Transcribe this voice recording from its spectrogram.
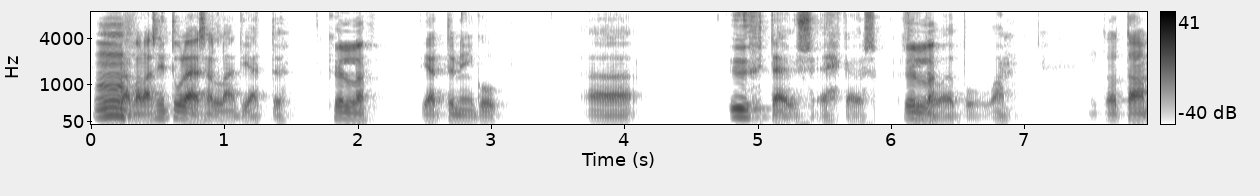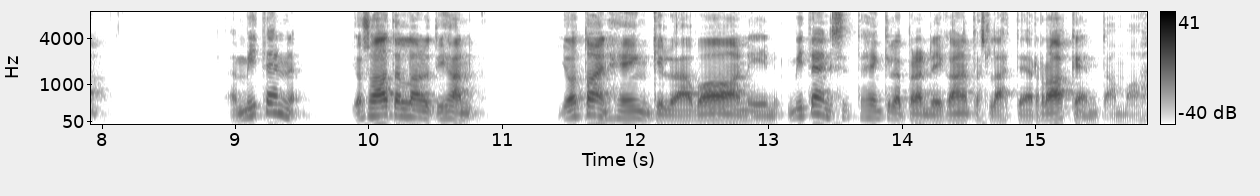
Mm. Tavallaan siinä tulee sellainen tietty, kyllä. tietty niin kuin, ö, yhteys ehkä, jos kyllä. voi puhua. Niin tota, miten, jos ajatellaan nyt ihan jotain henkilöä vaan, niin miten sitten henkilöbrändiä kannattaisi lähteä rakentamaan?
